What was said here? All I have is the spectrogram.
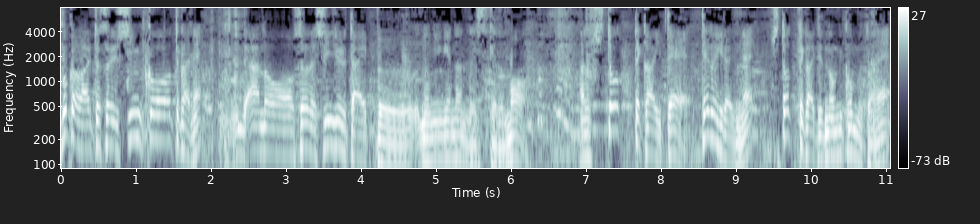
僕は割とそういう信仰とかねあのそういうの信じるタイプの人間なんですけどもあの人って書いて手のひらにね人って書いて飲み込むとね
